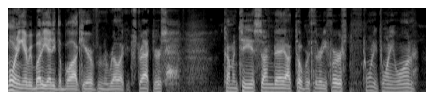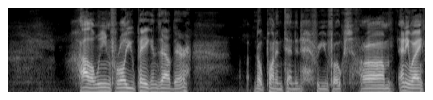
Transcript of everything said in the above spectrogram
morning, everybody. Eddie DeBlock here from the Relic Extractors. Coming to you Sunday, October 31st, 2021. Halloween for all you pagans out there. No pun intended for you folks. Um, anyway,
